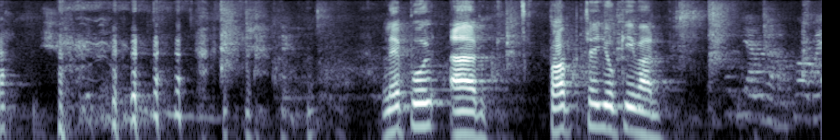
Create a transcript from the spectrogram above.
นะ เลยปูอ่าป๊อบจะอยู่กี่วันยังค่ะหลวงพ่อไว้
